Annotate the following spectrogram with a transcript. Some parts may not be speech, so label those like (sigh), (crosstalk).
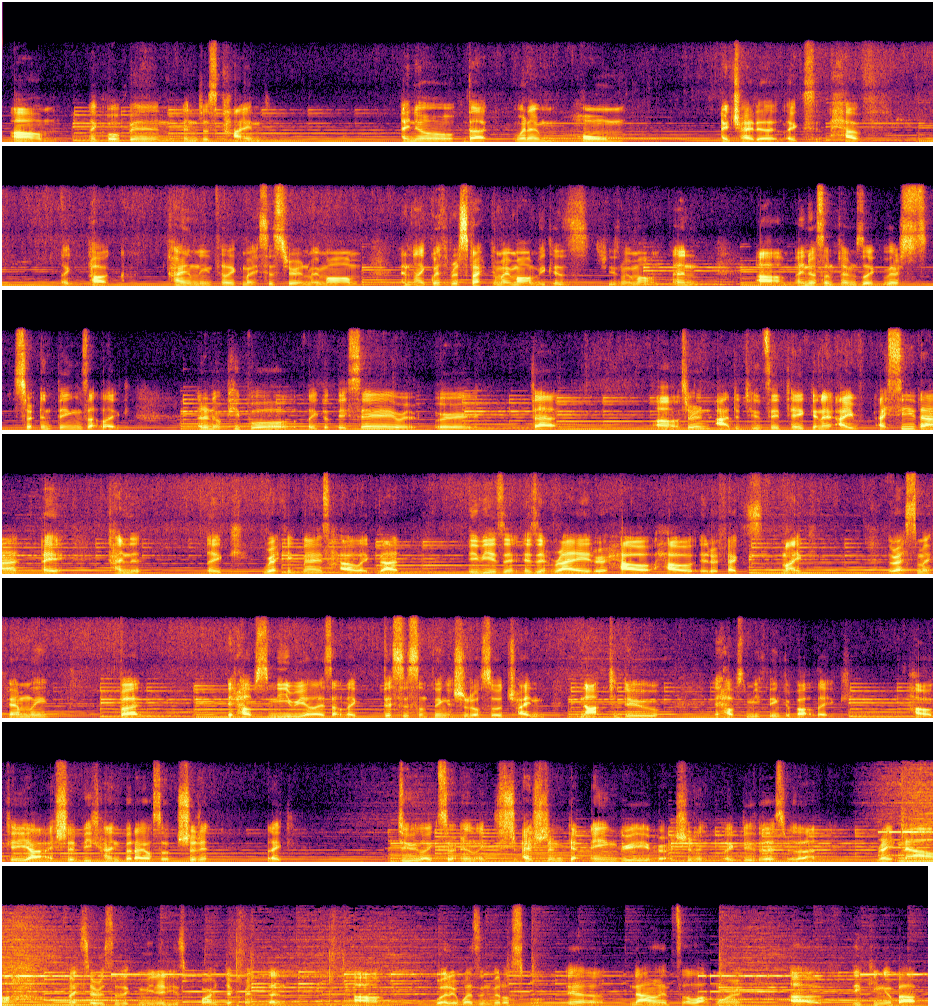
um, like open and just kind. I know that when I'm home, I try to like have like talk kindly to like my sister and my mom and like with respect to my mom because she's my mom and um, I know sometimes like there's certain things that like I don't know people like that they say or or that uh, certain attitudes they take and I, I, I see that. I kind of like recognize how like that maybe isn't isn't right or how how it affects my the rest of my family. But it helps me realize that like this is something I should also try not to do. It helps me think about like how okay yeah I should be kind but I also shouldn't like do like certain like sh I shouldn't get angry or I shouldn't like do this or that right now (laughs) my service to the community is far different than um, what it was in middle school yeah now it's a lot more of thinking about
